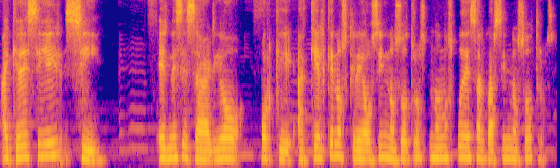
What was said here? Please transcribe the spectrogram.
hay que decir sí, es necesario porque aquel que nos creó sin nosotros no nos puede salvar sin nosotros.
